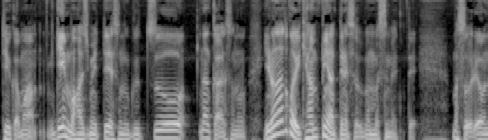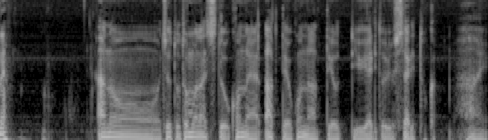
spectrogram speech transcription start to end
ていうかまあ、ゲームを始めて、そのグッズを、なんかその、いろんなところでキャンペーンやってるんですよ、馬娘って。まあ、それをね、あのー、ちょっと友達とこんなんあってよ、こんなんあってよっていうやり取りをしたりとか、はい。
